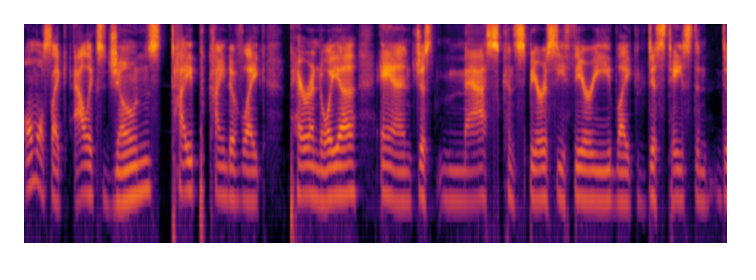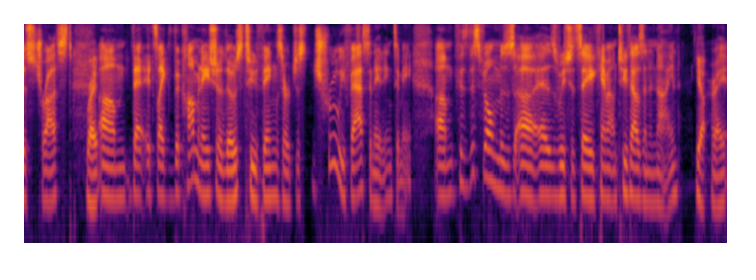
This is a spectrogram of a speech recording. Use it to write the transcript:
almost like alex jones type kind of like paranoia and just mass conspiracy theory like distaste and distrust Right. um that it's like the combination of those two things are just truly fascinating to me um because this film is uh as we should say came out in 2009 yeah, right?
